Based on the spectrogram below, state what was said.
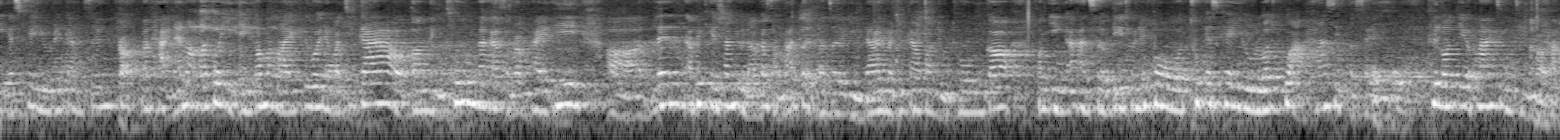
4 SKU ด้วยกัน ซึ่งครับมาขายแน่นอนว่าตัวหญิงเองก็มาไลฟ์ด้วยในวันที่ 9 ตอนหนึ่งทุ่มนะคะสำหรับใครที่เอ่อเล่นแอปพลิเคชันอยู่แล้วก็สามารถเปิดมาเจอหญิงได้วันที่ 9 ตอนหนึ่งทุ่มก็ของหญิงอาหารเสริม D24 ทุก SKU ลดกว่าโอ้โห50%คือลดเยอะมากจริง ๆ ค่ะ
